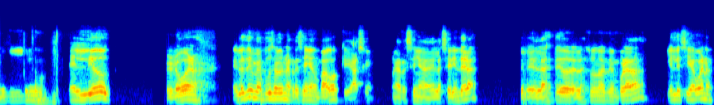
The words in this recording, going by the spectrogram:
dije, el look. Pero bueno, el otro día me puse a ver una reseña de un vago que hace una reseña de la serie entera, de las de la segunda temporada, y él decía, bueno,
